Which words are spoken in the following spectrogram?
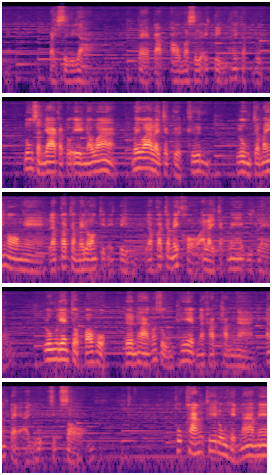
เนี่ยไปซื้อยา แต่กลับเอามาซื้อไอติมให้กับลุงลุงสัญญากับตัวเองนะว่า ไม่ว่าอะไรจะเกิดขึ้น ลุงจะไม่งองแง แล้วก็จะไม่ร้องกินไอติม แล้วก็จะไม่ขออะไรจากแม่อีกแล้ว ลุงเรียนจบป .6 เดินทางเข้าสู่กรุงเทพนะครับทำงานตั้งแต่อายุ 12 ทุกครั้งที่ลุงเห็นหน้าแม่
